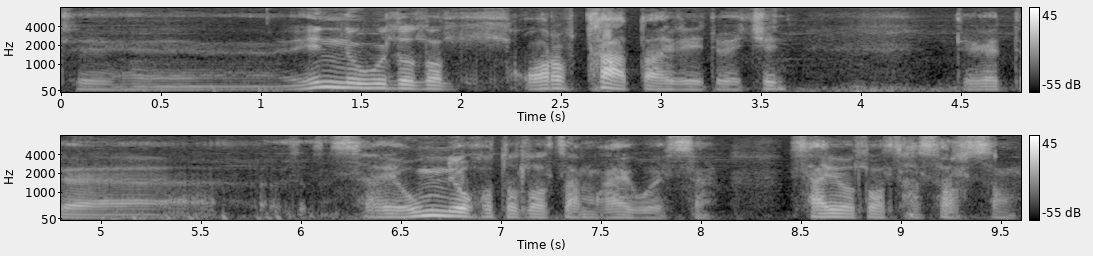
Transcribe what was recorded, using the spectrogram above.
Тий. Энэ нүгэл бол 3 дахь одоо ирээд байж байна. Тэгээд сая өмнө явахад бол зам гайгүй байсан. Сая бол цас орсон.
